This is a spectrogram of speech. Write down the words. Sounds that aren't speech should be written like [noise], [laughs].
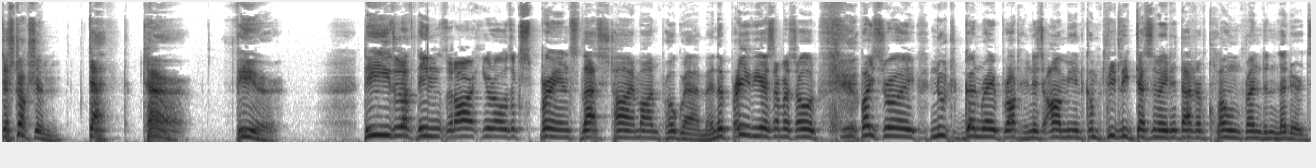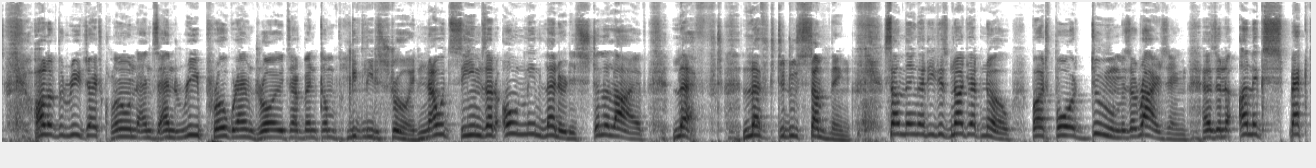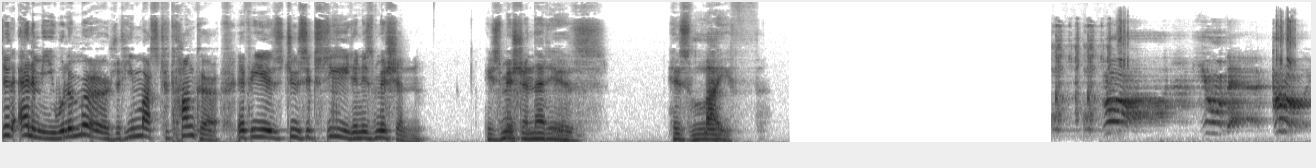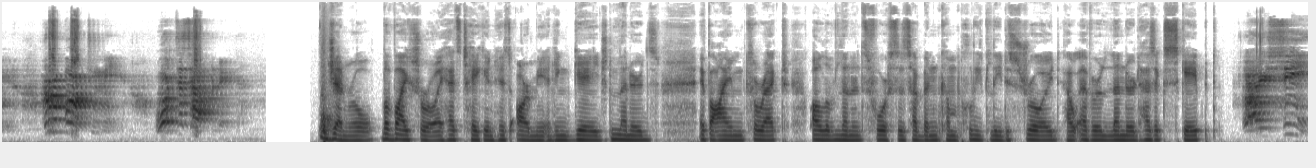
destruction, death, terror, fear. These are the things that our heroes experienced last time on program. In the previous episode, Viceroy Nute Gunray brought in his army and completely decimated that of Clone Friend and Leonard's. All of the reject clone and, and reprogrammed droids have been completely destroyed. Now it seems that only Leonard is still alive, left, left to do something. Something that he does not yet know, but for doom is arising, as an unexpected enemy will emerge that he must conquer if he is to succeed in his mission. His mission, that is, his life. General, the Viceroy has taken his army and engaged Leonard's. If I am correct, all of Leonard's forces have been completely destroyed. However, Leonard has escaped. I see.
